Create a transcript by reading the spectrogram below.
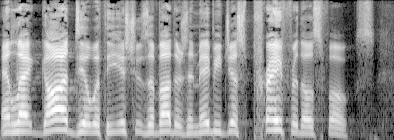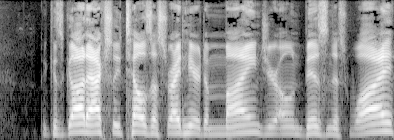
and let God deal with the issues of others and maybe just pray for those folks. Because God actually tells us right here to mind your own business. Why?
